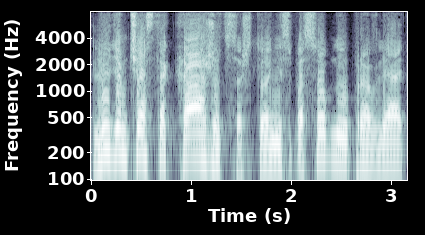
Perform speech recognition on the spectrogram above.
Людям часто кажется, что они способны управлять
